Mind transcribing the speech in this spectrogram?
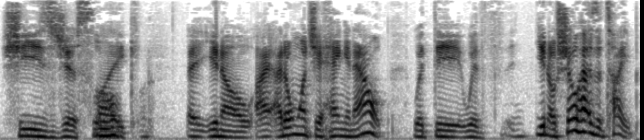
She's just oh. like, oh. you know, I, I don't want you hanging out with the with you know. Show has a type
